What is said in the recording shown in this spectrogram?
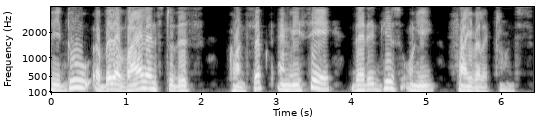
we do a bit of violence to this concept and we say that it gives only 5 electrons.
